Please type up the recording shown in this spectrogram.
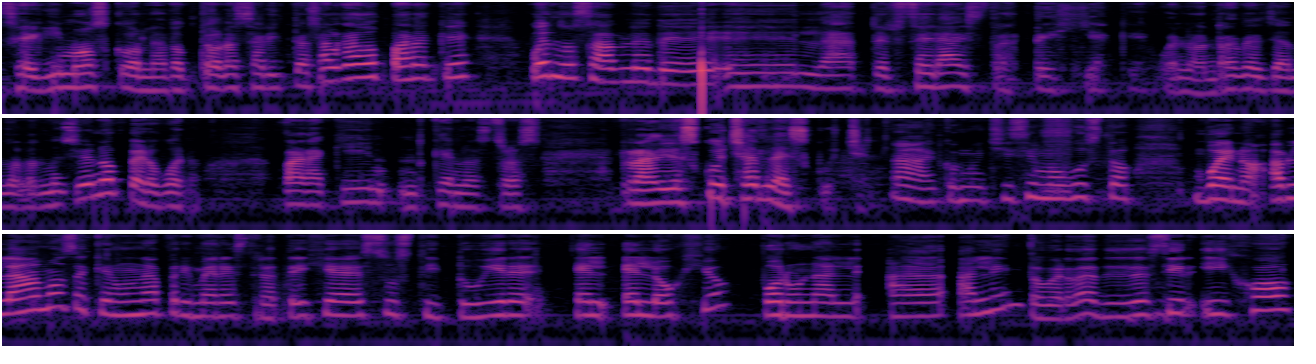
seguimos con la doctora Sarita Salgado para que pues nos hable de eh, la tercera estrategia, que bueno, en redes ya no las mencionó, pero bueno, para aquí que nuestros radioescuchas la escuchen. Ah, con muchísimo gusto. Bueno, hablábamos de que una primera estrategia es sustituir el elogio por un alento, ¿verdad? Es decir, hijo,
